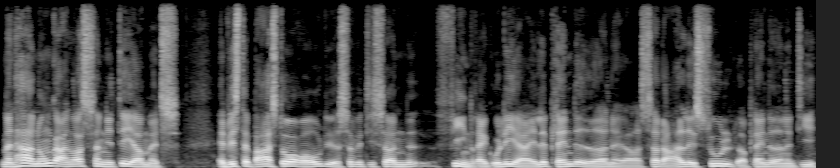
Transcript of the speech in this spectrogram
man har nogle gange også sådan en idé om, at, at hvis der bare er store rovdyr, så vil de så fint regulere alle planteæderne, og så er der aldrig sult, og planteæderne, de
